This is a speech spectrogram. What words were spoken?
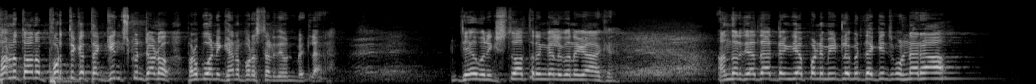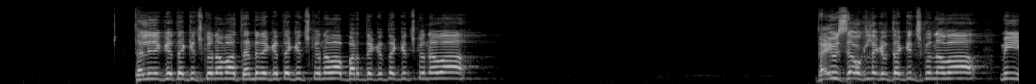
తను తాను పూర్తిగా తగ్గించుకుంటాడో ప్రభు అని గనపరుస్తాడు దేవుని బిడ్డలారా. దేవునికి స్తోత్రం కలుగునగాక. అందరు యథార్థంగా చెప్పండి మీ ఇంట్లో మీరు తగ్గించుకుంటున్నారా? తల్లి దగ్గర తగ్గించుకున్నావా? తండ్రి దగ్గర తగ్గించుకున్నావా? భర్త దగ్గర తగ్గించుకున్నావా? దైవ సేవకుల దగ్గర తగ్గించుకున్నావా? మీ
